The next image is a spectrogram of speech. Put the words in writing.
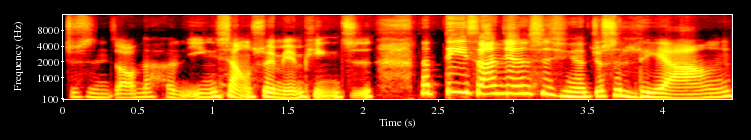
就是你知道那很影响睡眠品质。那第三件事情呢，就是凉，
